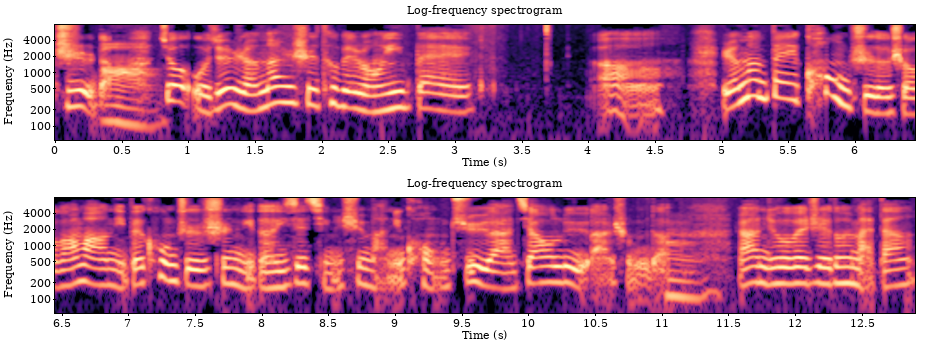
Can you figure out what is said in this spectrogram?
质的。啊，就我觉得人们是特别容易被，呃，人们被控制的时候，往往你被控制的是你的一些情绪嘛，你恐惧啊、焦虑啊什么的，嗯。然后你就会为这些东西买单。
